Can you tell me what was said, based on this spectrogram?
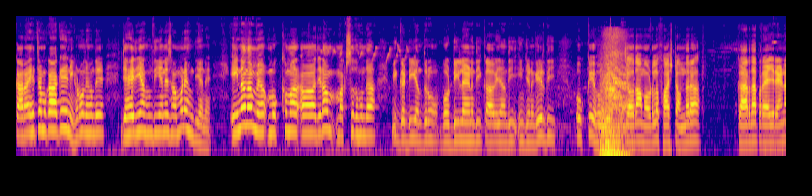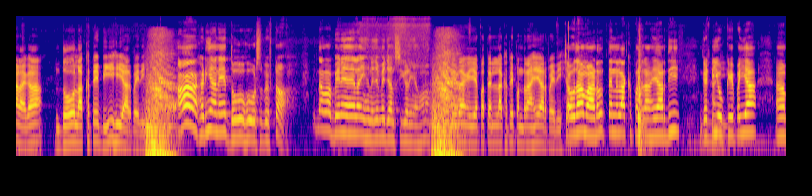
ਕਾਰਾਂ ਇਹ ਚਮਕਾ ਕੇ ਨਹੀਂ ਖੜਾਉਂਦੇ ਹੁੰਦੇ ਜਿਹੇ ਜੀਆਂ ਹੁੰਦੀਆਂ ਨੇ ਸਾਹਮਣੇ ਹੁੰਦੀਆਂ ਨੇ। ਇਹਨਾਂ ਦਾ ਮ- ਮੁੱਖ ਮ- ਅਹ ਜਿਹੜਾ ਮਕਸਦ ਹੁੰਦਾ ਵੀ ਗੱਡੀ ਅੰਦਰੋਂ ਬੋਡੀ ਲੈਣ ਦੀ ਕਾਗਜ਼ਾਂ ਦੀ ਇੰਜਨ ਗੇਅਰ ਦੀ ਓਕੇ ਹੋਵੇ 14 ਮਾਡਲ ਫਸਟ ਓਨਰ ਕਾਰ ਦਾ ਪ੍ਰਾਈਸ ਰਹਿਣ ਵਾਲਾ ਹੈਗਾ 2 ਲੱਖ ਤੇ 20 ਹਜ਼ਾਰ ਰੁਪਏ ਦੀ। ਆਹ ਖੜੀਆਂ ਨੇ ਦੋ ਹੋਰ ਸਵਿਫਟਾਂ ਇਹਨਾਂ ਬਾਬੇ ਨੇ ਐ ਲਾਈ ਹਨ ਜਿਵੇਂ ਏਜੰਸੀ ਵਾਲੀਆਂ ਹੁਣ। ਇਹ ਦੇ ਦਾਂਗੇ ਜੀ ਆਪਾਂ 3 ਲੱਖ ਤੇ 15000 ਰੁਪਏ ਦੀ। 14 ਮਾਡਲ 3 ਲੱਖ 15000 ਦੀ। ਗੱਡੀ ਓਕੇ ਪਈਆ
